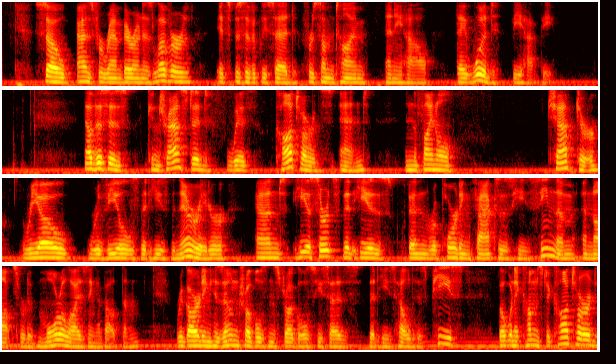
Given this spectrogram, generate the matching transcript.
So, as for Rambert and his lover, it specifically said, for some time anyhow, they would be happy. Now, this is contrasted with Cottard's end. In the final chapter, Rieux reveals that he's the narrator, and he asserts that he has been reporting facts as he's seen them and not sort of moralizing about them. Regarding his own troubles and struggles, he says that he's held his peace, but when it comes to Cottard,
